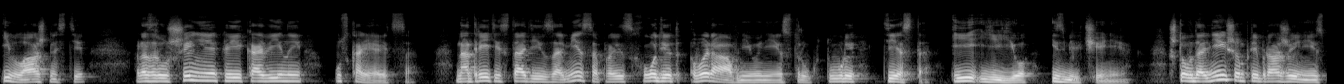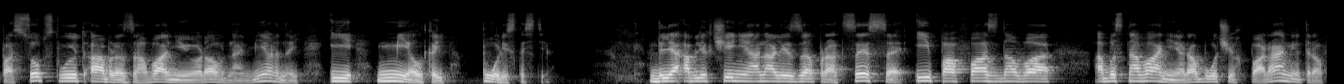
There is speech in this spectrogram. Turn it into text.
и влажности разрушение клейковины ускоряется. На третьей стадии замеса происходит выравнивание структуры теста и ее измельчение, что в дальнейшем при брожении способствует образованию равномерной и мелкой пористости для облегчения анализа процесса и пофазного обоснования рабочих параметров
